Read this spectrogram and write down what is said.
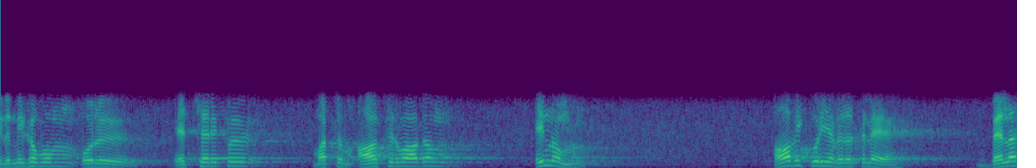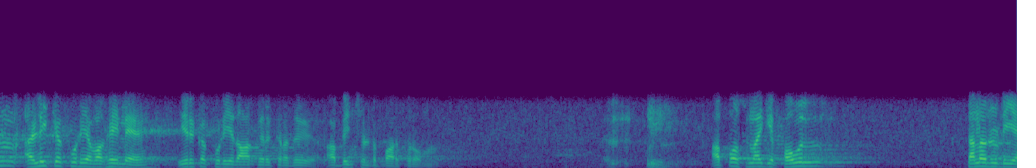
இது மிகவும் ஒரு எச்சரிப்பு மற்றும் ஆசிர்வாதம். இன்னும் ஆவிக்குரிய விதத்திலே பலன் அளிக்கக்கூடிய வகையில இருக்கக்கூடியதாக இருக்கிறது அப்படின்னு சொல்லிட்டு பார்க்கிறோம். அப்போ சொன்னாகிய பவுல் தன்னுடைய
